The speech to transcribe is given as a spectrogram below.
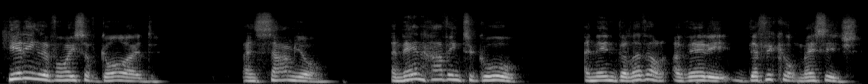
hearing the voice of God and Samuel, and then having to go and then deliver a very difficult message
